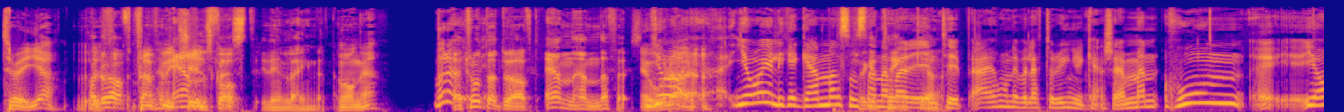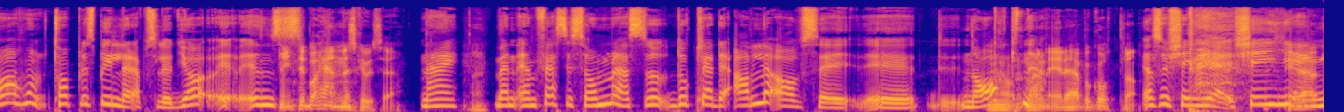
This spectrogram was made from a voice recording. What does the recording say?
tröja Har du haft framför mitt en kylskåp. fest i din lägenhet? Många? Vadå? Jag tror inte att du har haft en enda fest. Jo, Jag, jag. är lika gammal som Sanna. Marin, typ. Nej, hon är väl ett år yngre kanske. Men hon, eh, ja, hon, toplessbilder absolut. Jag, eh, en, Inte på henne ska vi säga. nej, men en fest i somras, då, då klädde alla av sig eh, nakna. Men är det här på Gotland? Alltså tjejer, tjejgäng.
